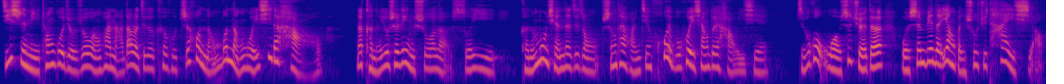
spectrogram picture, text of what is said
即使你通过酒桌文化拿到了这个客户之后，能不能维系的好，那可能又是另说了。所以，可能目前的这种生态环境会不会相对好一些？只不过我是觉得我身边的样本数据太小，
